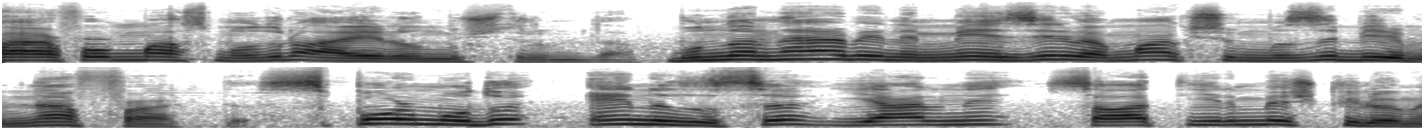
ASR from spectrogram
performans moduna ayrılmış durumda. Bunların her birinin menzili ve maksimum hızı birbirinden farklı. Spor modu en hızlısı yani saat 25 km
